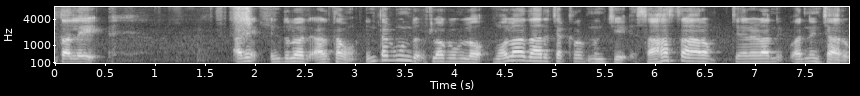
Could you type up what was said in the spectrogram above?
తల్లి అని ఇందులోని అర్థం. ఇంతకుముందు శ్లోకంలో మూలాధార చక్రం నుంచి సహస్రారం చేరడాన్ని వర్ణించారు.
